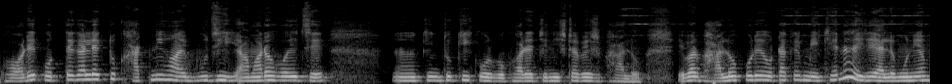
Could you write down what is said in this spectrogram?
ঘরে করতে গেলে একটু খাটনি হয়, বুঝি, আমারও হয়েছে। কিন্তু কি করব, ঘরের জিনিসটা বেশ ভালো। এবার ভালো করে ওটাকে মেখে না, এই যে অ্যালুমিনিয়াম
